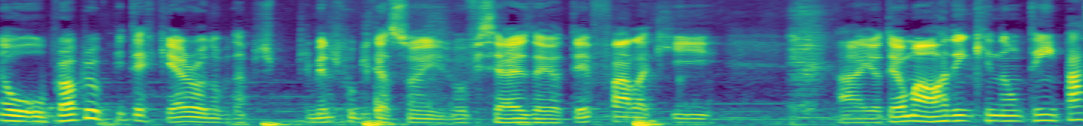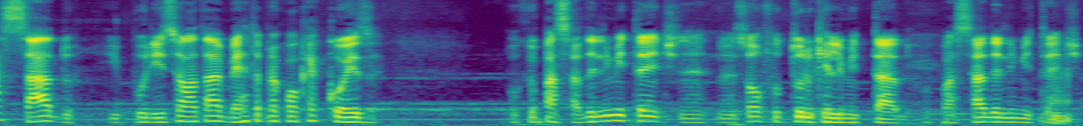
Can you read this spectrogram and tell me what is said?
O, o próprio Peter Carroll, nas primeiras publicações oficiais da IoT, fala que a IoT é uma ordem que não tem passado e por isso ela está aberta para qualquer coisa. Porque o passado é limitante, né? Não é só o futuro que é limitado. O passado é limitante.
